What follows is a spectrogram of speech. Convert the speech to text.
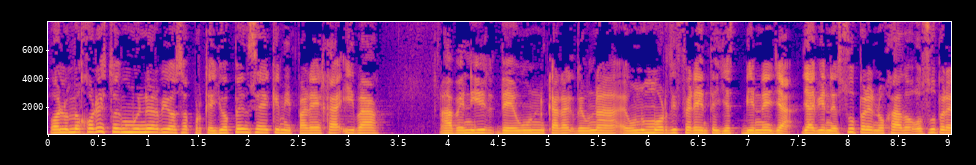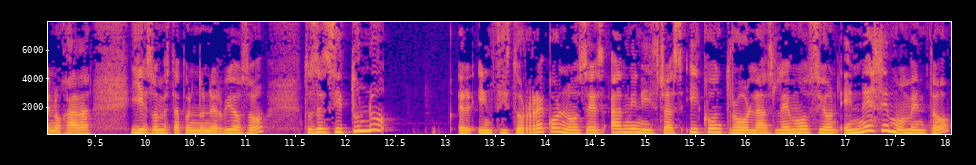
o a lo mejor estoy muy nerviosa porque yo pensé que mi pareja iba a venir de un cara- de una, un humor diferente y viene ya ya viene súper enojado o súper enojada y eso me está poniendo nervioso. Entonces, si tú no insisto, reconoces, administras y controlas la emoción, en ese momento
